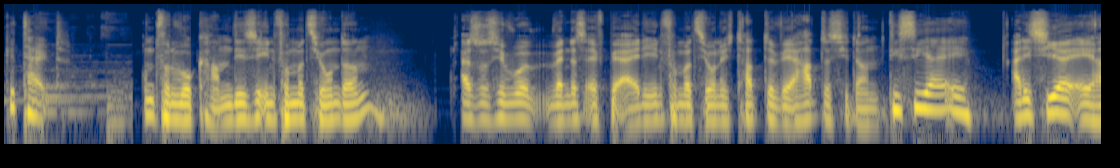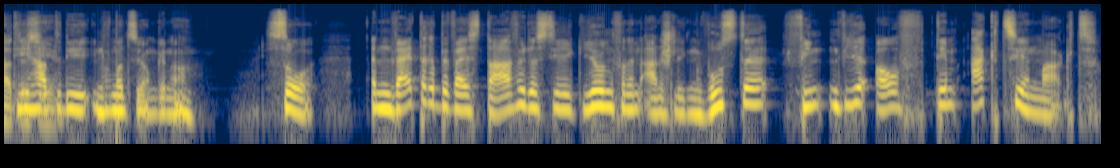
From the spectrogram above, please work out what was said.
geteilt. Und von wo kam diese Information dann? Also sie, wenn das FBI die Information nicht hatte, wer hatte sie dann? Die CIA. Ah, die CIA hatte Die sie. hatte die Information, genau. So, Ein weiterer Beweis dafür, dass die Regierung von den Anschlägen wusste, finden wir auf dem Aktienmarkt.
